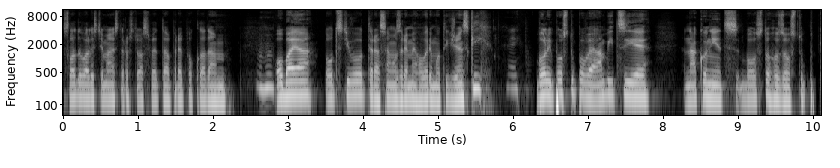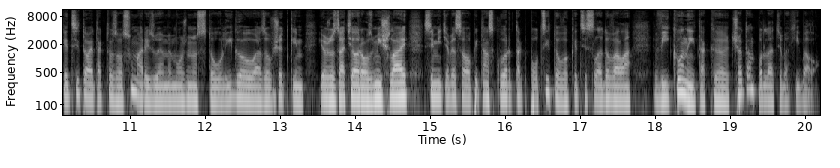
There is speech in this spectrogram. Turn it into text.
Sledovali ste majstrovstva sveta, predpokladám, uh-huh. obaja poctivo, teraz samozrejme hovorím o tých ženských. Hej. Boli postupové ambície, nakoniec bol z toho zostup. Keď si to aj takto zosumarizujeme možno s tou ligou a so všetkým, Jožo, zatiaľ rozmýšľaj, si mi tebe sa opýtam skôr tak pocitovo, keď si sledovala výkony, tak eh, čo tam podľa teba chýbalo?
